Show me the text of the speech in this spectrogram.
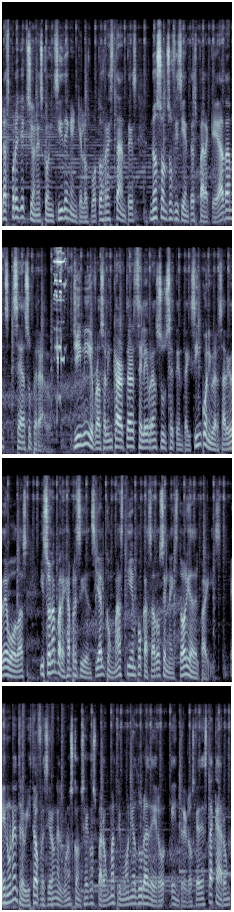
las proyecciones coinciden en que los votos restantes no son suficientes para que Adams sea superado. Jimmy y Rosalind Carter celebran su 75 aniversario de bodas y son la pareja presidencial con más tiempo casados en la historia del país. En una entrevista ofrecieron algunos consejos para un matrimonio duradero, entre los que destacaron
